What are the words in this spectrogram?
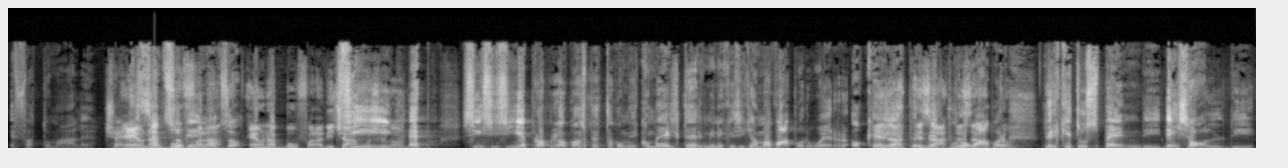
è fatto male. Cioè, è, una bufala, so... è una bufala, diciamocelo. Sì, è, sì, sì, sì, è proprio. Aspetta, com- com'è il termine che si chiama vaporware? Ok, esatto, per esatto, me è puro esatto. vapor. Perché tu spendi dei soldi.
